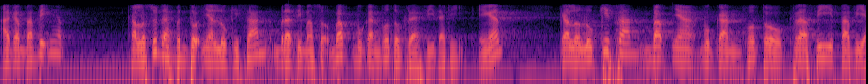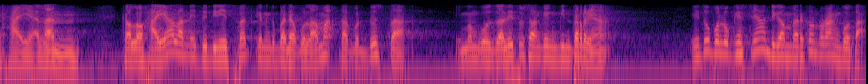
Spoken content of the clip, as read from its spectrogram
Akan tapi ingat, kalau sudah bentuknya lukisan berarti masuk bab bukan fotografi tadi. Ingat, kalau lukisan babnya bukan fotografi tapi hayalan. Kalau hayalan itu dinisbatkan kepada ulama takut dusta. Imam Ghazali itu saking pinternya, itu pelukisnya digambarkan orang botak.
